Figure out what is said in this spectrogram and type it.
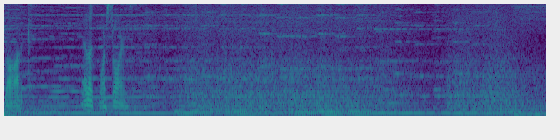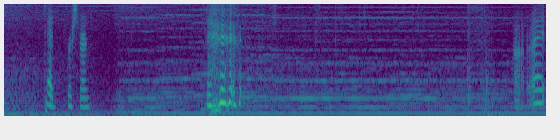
Block. I look more storms. Dead first turn. Alright.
